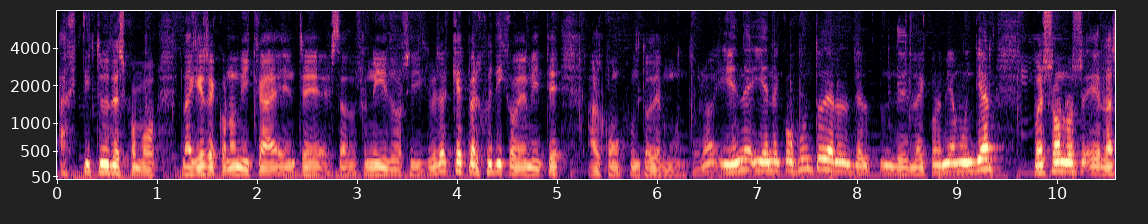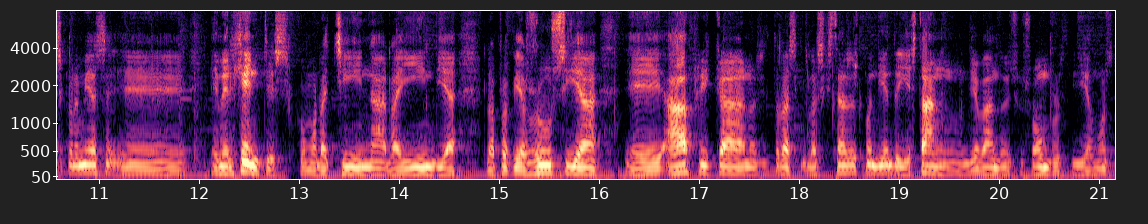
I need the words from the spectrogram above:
actitudes como la guerra económica entre Estados Unidos y que perjudica obviamente al conjunto del mundo. Y, en, y, en, el conjunto de la economía mundial, pues son eh, las economías eh, emergentes como la China, la India, la propia Rusia, eh, África, ¿no? las que están respondiendo y están llevando en sus hombros, digamos,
